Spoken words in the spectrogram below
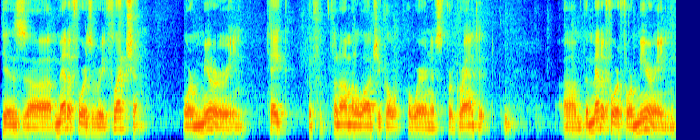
His uh, metaphors of reflection or mirroring take the phenomenological awareness for granted. Um, the metaphor for mirroring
